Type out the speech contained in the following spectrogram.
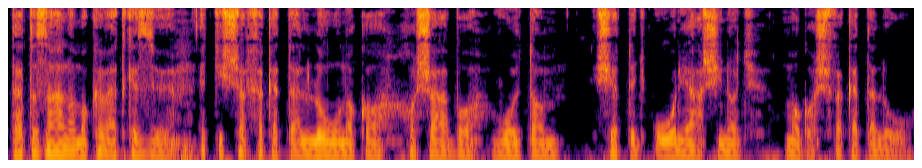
Tehát az állam a következő, egy kisebb fekete lónak a hasába voltam, és jött egy óriási nagy, magas fekete ló,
